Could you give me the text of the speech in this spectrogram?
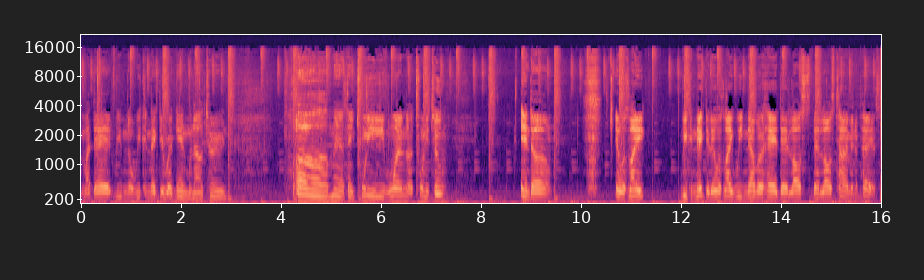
my dad, you know, we connected again when I turned, uh, man, I think 21 or 22. And, uh, it was like we connected. It was like we never had that lost that lost time in the past.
